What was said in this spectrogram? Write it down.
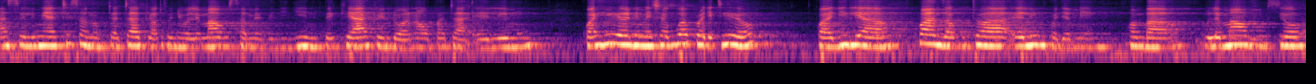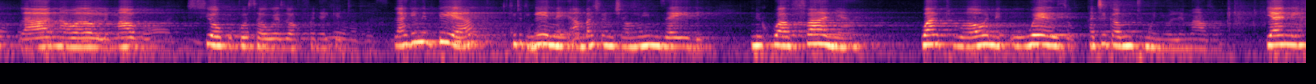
asilimia tisa nukta tatu watoto wenye ulemavu Same vijijini peke yake ndio wanaopata elimu. Kwa hiyo nimechagua project hiyo kwa ajili ya kwanza kutoa elimu kwa jamii kwamba ulemavu sio laana wala ulemavu sio kukosa uwezo wa kufanya kitu, lakini pia kitu kingine ambacho ni cha muhimu zaidi ni kuwafanya watu waone uwezo katika mtu mwenye ulemavu, yaani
